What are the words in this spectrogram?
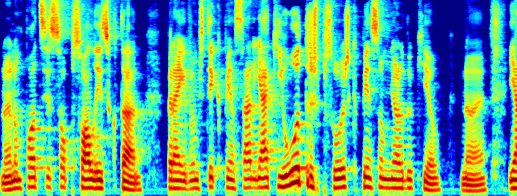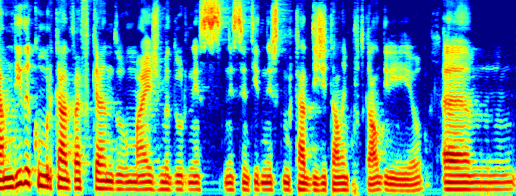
não é? Não pode ser só pessoal a executar. Espera aí, vamos ter que pensar, e há aqui outras pessoas que pensam melhor do que eu, não é? E à medida que o mercado vai ficando mais maduro nesse, nesse sentido, neste mercado digital em Portugal, diria eu, hum,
